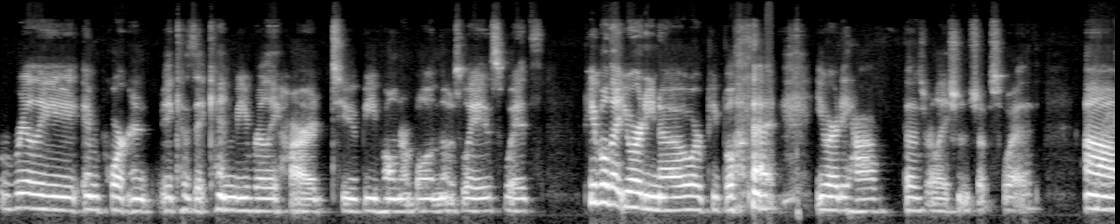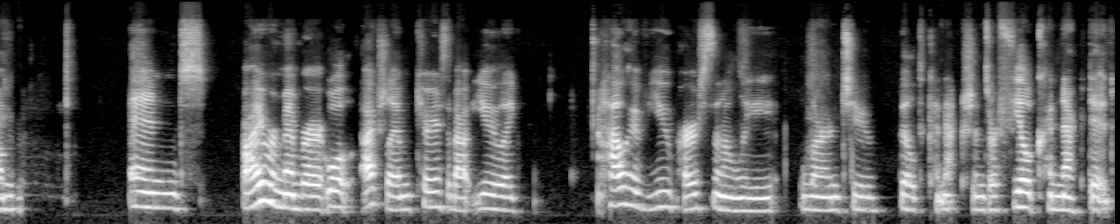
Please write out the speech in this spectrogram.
really important because it can be really hard to be vulnerable in those ways with people that you already know or people that you already have those relationships with. Um. And I remember, well, actually, I'm curious about you. Like, how have you personally learned to build connections or feel connected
